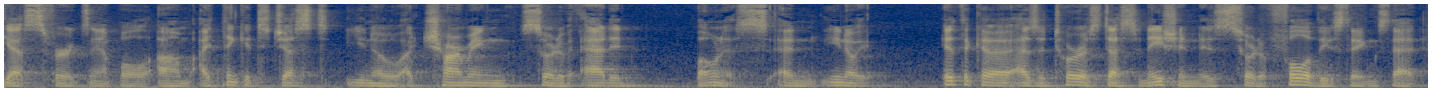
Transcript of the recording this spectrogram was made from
guests, for example, um, I think it's just you know a charming sort of added bonus, and you know, Ithaca as a tourist destination is sort of full of these things that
